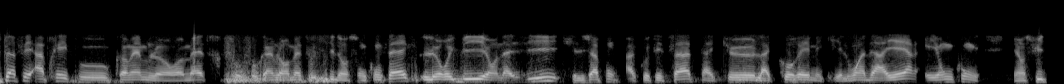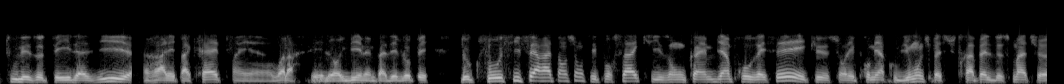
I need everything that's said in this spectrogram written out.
Tout à fait. Après, il faut quand même le remettre, faut, faut, quand même le remettre aussi dans son contexte. Le rugby en Asie, c'est le Japon. À côté de ça, tu n'as que la Corée, mais qui est loin derrière, et Hong Kong. Et ensuite, tous les autres pays d'Asie, râlez pas crête. Enfin, euh, voilà, c'est le rugby n'est même pas développé. Donc, faut aussi faire attention. C'est pour ça qu'ils ont quand même bien progressé et que sur les premières coupes du monde, je sais pas si tu te rappelles de ce match euh,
